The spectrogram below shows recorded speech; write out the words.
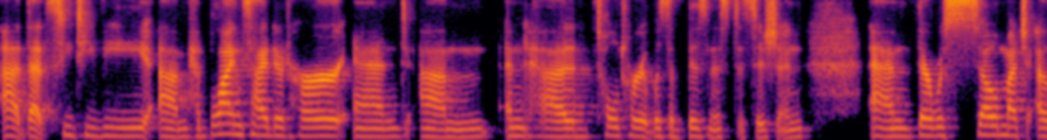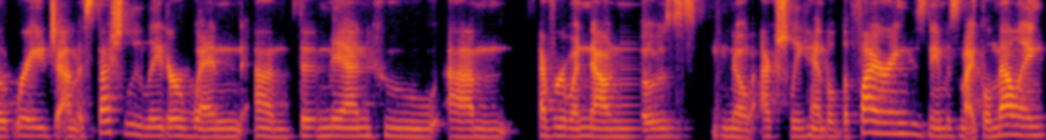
uh, that CTV um, had blindsided her and um, and had told her it was a business decision. And there was so much outrage, um, especially later when um, the man who um, everyone now knows, you know, actually handled the firing. His name is Michael Melling,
